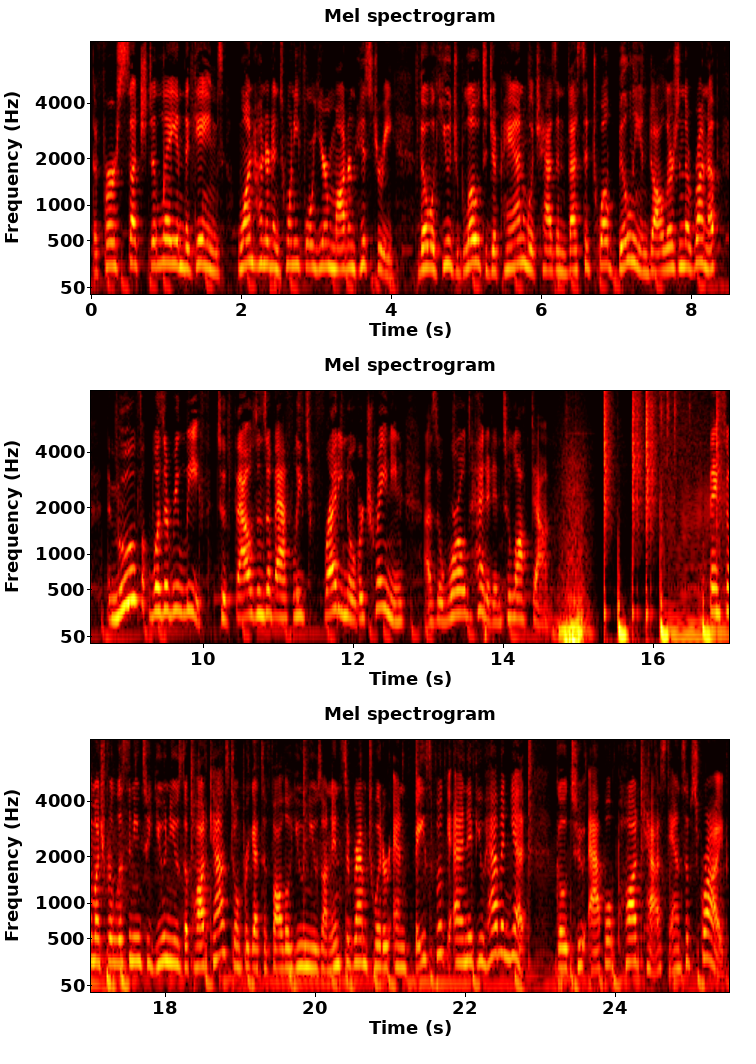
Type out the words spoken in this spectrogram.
the first such delay in the Games' 124 year modern history. Though a huge blow to Japan, which has invested $12 billion in the run up, the move was a relief to thousands of athletes fretting over training as the world headed into lockdown. Thanks so much for listening to U News, the podcast. Don't forget to follow U News on Instagram, Twitter, and Facebook. And if you haven't yet, go to Apple Podcast and subscribe,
